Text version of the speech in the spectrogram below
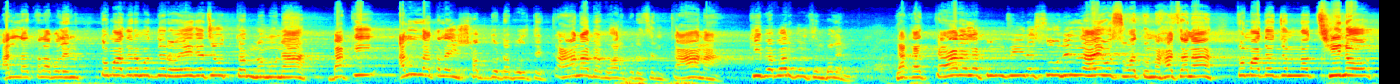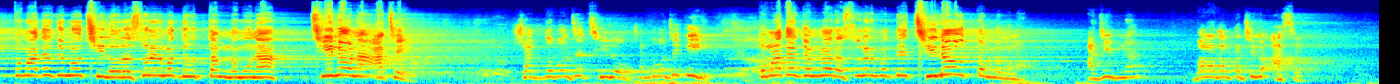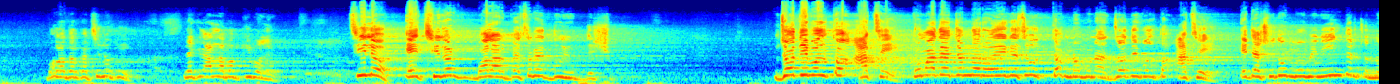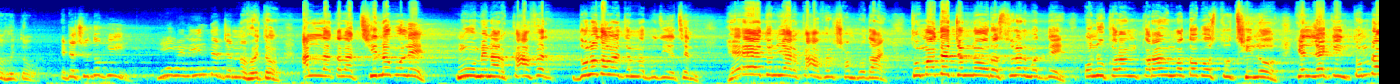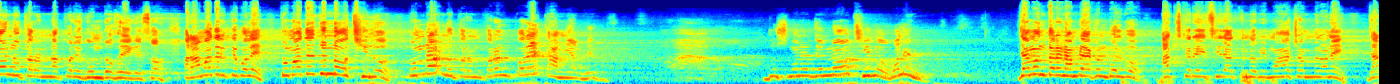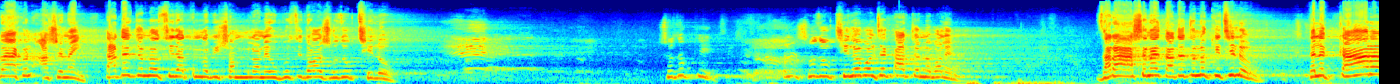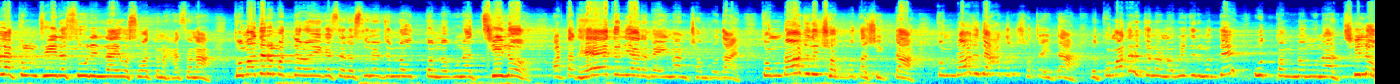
আল্লাহ তালা বলেন তোমাদের মধ্যে রয়ে গেছে উত্তম নমুনা বাকি আল্লাহ তালা এই শব্দটা বলতে কানা ব্যবহার করেছেন, কানা। কি ব্যবহার করেছেন বলেন? তোমাদের জন্য ছিল, তোমাদের জন্য ছিল রাসূলের মধ্যে উত্তম নমুনা। ছিল না আছে? শব্দ বলছে ছিল। শব্দ বলছে কি? তোমাদের জন্য রসুলের মধ্যে ছিল উত্তম নমুনা। আজীব না? বলা দরকার ছিল আছে। বলা দরকার ছিল কি? লেকিন আল্লাহ কি বলে ছিল। এই ছিল বলার পেছনে দুই উদ্দেশ্য। যদি বলতো আছে, তোমাদের জন্য রয়ে গেছে উত্তম নমুনা, যদি বলতো আছে, এটা শুধু মুমিনিনদের জন্য হইতো। এটা শুধু কি? মুমিনিনদের জন্য হইতো। আল্লাহ তালা ছিল বলে মুমিন আর কাফের দোনো দলের জন্য বুঝিয়েছেন, হে দুনিয়ার কাফের সম্প্রদায়, তোমাদের জন্য রসুলের মধ্যে অনুকরণ করার মতো বস্তু ছিল লেকিন তোমরা অনুকরণ না করে গুমরা হয়ে গেছো। আর আমাদেরকে বলে, তোমাদের জন্যও ছিল, তোমরা অনুকরণ করণ করে কামিয়াব হয়ে গেছো। দুশ্মনের জন্যও ছিল, বলেন। যেমন ধরেন আমরা এখন বলব, আজকের এই সিরাতুন্নবী মহাসম্মেলনে যারা এখন আসে নাই, তাদের জন্য সিরাতুন্নবী সম্মেলনে উপস্থিত হওয়ার সুযোগ ছিল। সুযোগ কি? সুযোগ ছিল বলছে কার জন্য বলেন? যারা আসে নাই, তাদের জন্য কি ছিল? তাহলে কার আলাকুম ফি রাসূলিল্লাহি ওয়াসওয়াতুন হাসানা? তোমাদের মধ্যে রয়ে গেছে রাসূলের জন্য উত্তম নমুনা ছিল। অর্থাৎ হে দুনিয়ার বেঈমান সম্প্রদায়, তোমরাও যদি সভ্যতা শিখতা, তোমরাও যদি আদর্শ চাইতা, তো তোমাদের জন্য নবীদের মধ্যে উত্তম নমুনা ছিল।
